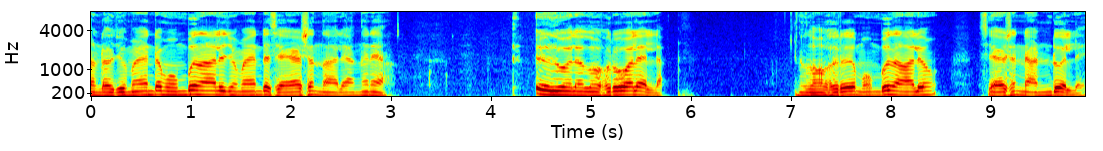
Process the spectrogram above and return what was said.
ഉണ്ടോ ജുമാന്റെ മുമ്പ് നാല് ജുമാന്റെ ശേഷം നാല് അങ്ങനെയാ. ഇതുപോലെ ലൊഹറ് പോലെയല്ല. ലൊഹറ് മുമ്പ് നാലും ശേഷം രണ്ടും അല്ലേ?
